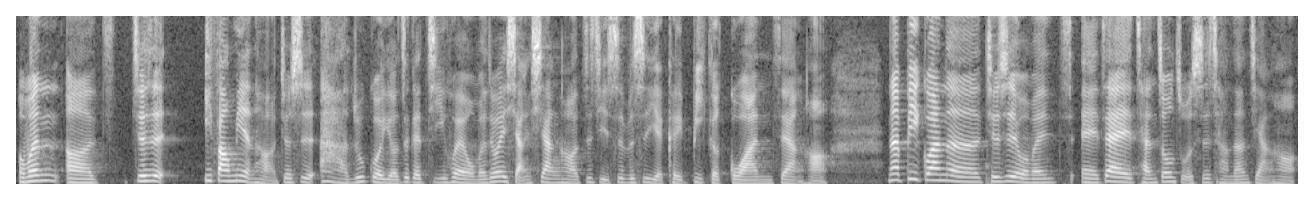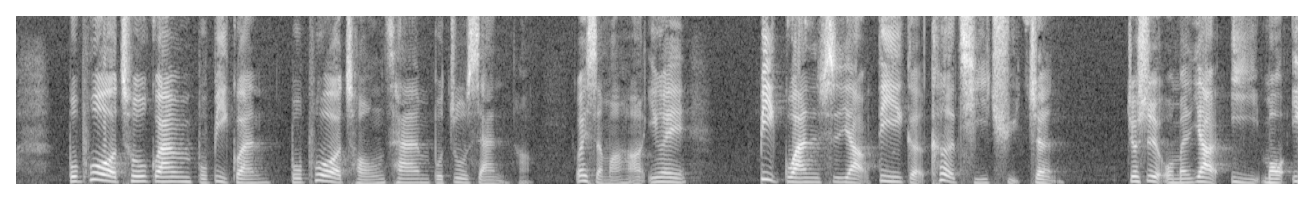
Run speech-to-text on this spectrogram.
我们呃就是。一方面哈，就是啊，如果有这个机会，我们就会想象哈，自己是不是也可以闭个关这样哈？那闭关呢，就是我们诶在禅宗祖师常常讲哈，不破出关不闭关，不破重参不住山哈。为什么哈？因为闭关是要第一个克期取证，就是我们要以某一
